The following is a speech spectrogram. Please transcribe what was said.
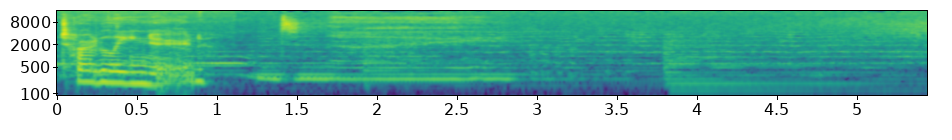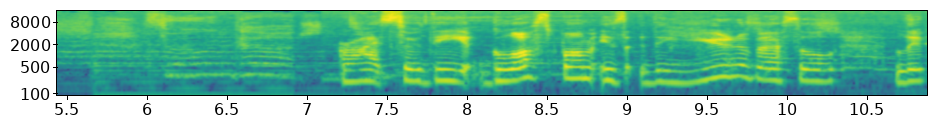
Totally Nude. Alright, so the Gloss Bomb is the Universal Lip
